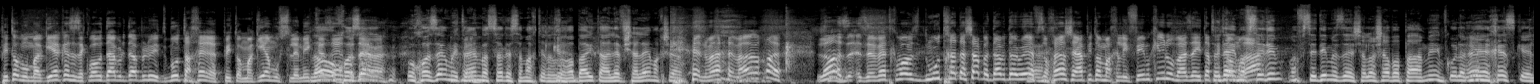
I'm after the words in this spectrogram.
פתאום הוא מגיע כזה, זה כמו WWE, דמות אחרת, פתאום מגיע מוסלמי כזה. לא, הוא אתה חוזר, יודע. הוא חוזר, מתראיין בשדה, שמחתי לחזור הביתה, הלב שלם עכשיו. כן, מה יכול? לא, זה זה באמת כמו דמות חדשה ב-WWF, זוכר שהיה פתאום מחליפים כאילו, ואז היית אתה יודע, פתאום הם רע? מפסידים- מפסידים איזה שלוש-ארבע פעמים, כולם יהיה יחזקאל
